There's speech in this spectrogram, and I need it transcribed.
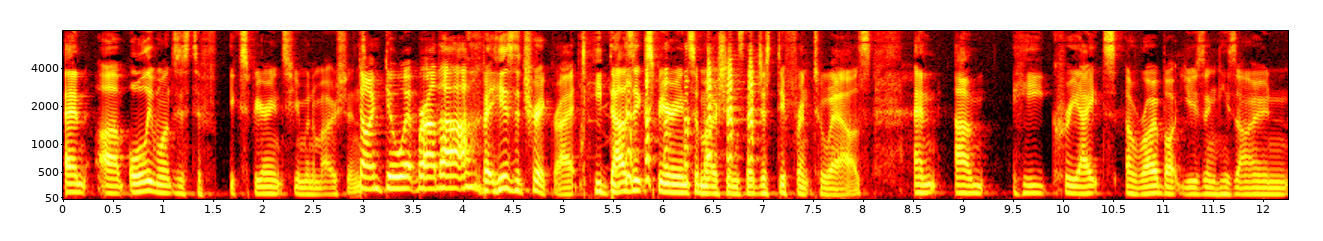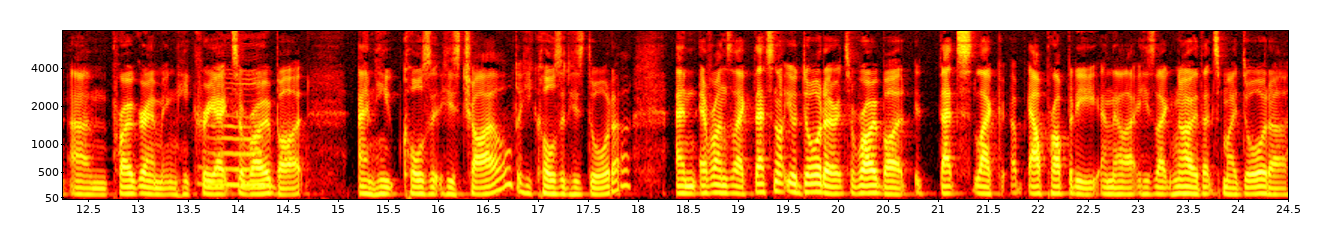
and um, all he wants is to f- experience human emotions. Don't do it, brother. But here's the trick, right? He does experience emotions; they're just different to ours, and um, he creates a robot using his own um, programming. He creates a robot, and he calls it his child. He calls it his daughter, and everyone's like, "That's not your daughter. It's a robot. It, that's like our property." And they're like, "He's like, no, that's my daughter,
